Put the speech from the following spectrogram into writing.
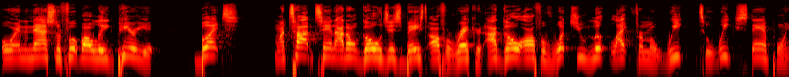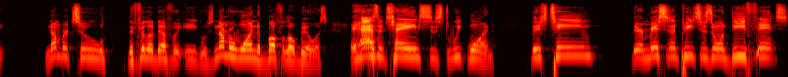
or in the National Football League, period. But my top 10, I don't go just based off of record. I go off of what you look like from a week to week standpoint. Number two, the Philadelphia Eagles. Number one, the Buffalo Bills. It hasn't changed since week one. This team, they're missing pieces on defense.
